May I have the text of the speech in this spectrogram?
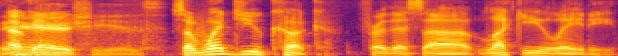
There Okay. she is. So what do you cook for this uh, lucky lady?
